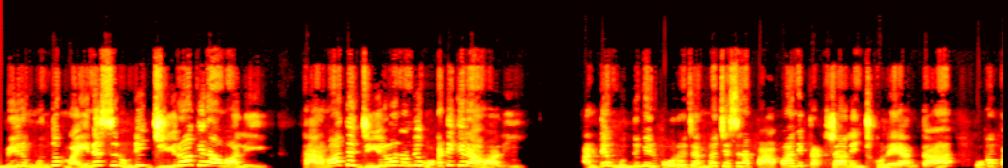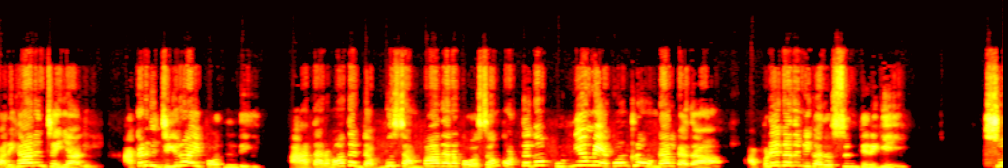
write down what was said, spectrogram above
మీరు ముందు మైనస్ నుండి జీరోకి రావాలి తర్వాత జీరో నుండి ఒకటికి రావాలి. అంటే ముందు మీరు పూర్వజన్మలో చేసిన పాపాన్ని ప్రక్షాళించుకునే అంత ఒక పరిహారం చెయ్యాలి. అక్కడికి జీరో అయిపోతుంది. ఆ తర్వాత డబ్బు సంపాదన కోసం కొత్తగా పుణ్యం మీ అకౌంట్లో ఉండాలి కదా. అప్పుడే కదా మీకు అది వస్తుంది తిరిగి. సో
